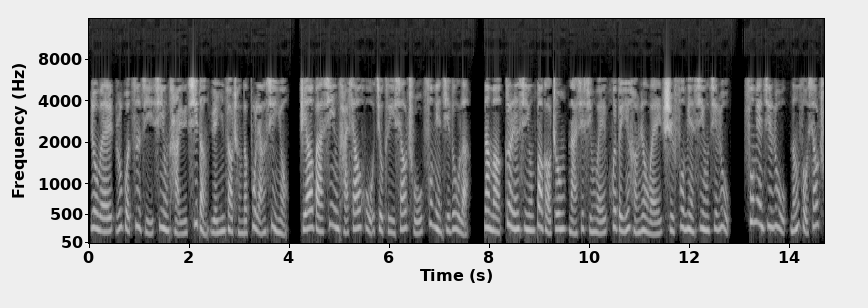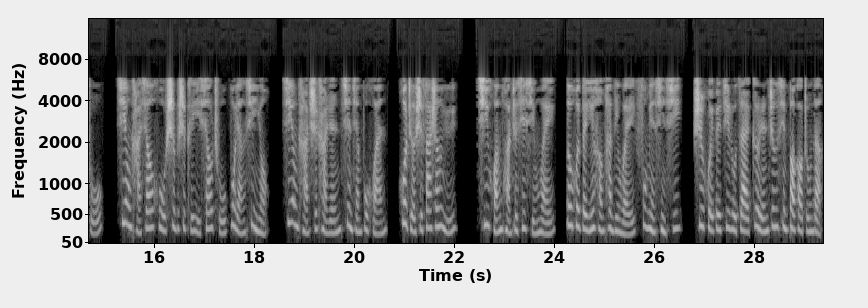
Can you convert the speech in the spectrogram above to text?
认为如果自己信用卡逾期等原因造成的不良信用，只要把信用卡销户就可以消除负面记录了。那么个人信用报告中哪些行为会被银行认为是负面信用记录？负面记录能否消除？信用卡销户是不是可以消除不良信用？信用卡持卡人欠钱不还，或者是发生于期还款这些行为，都会被银行判定为负面信息，是会被记录在个人征信报告中的。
